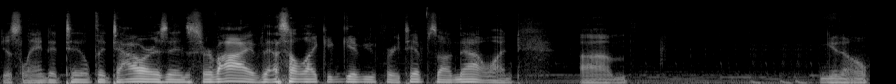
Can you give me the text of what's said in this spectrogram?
Just land at Tilted Towers and survive. That's all I can give you for tips on that one. Um, you know,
